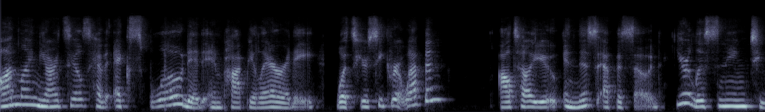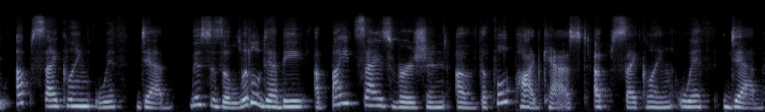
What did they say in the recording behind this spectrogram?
Online yard sales have exploded in popularity. What's your secret weapon? I'll tell you in this episode. You're listening to Upcycling with Deb. This is a Little Debi, a bite sized version of the full podcast, Upcycling with Deb.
